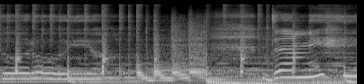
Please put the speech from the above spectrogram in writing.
ترويا. دمي هي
